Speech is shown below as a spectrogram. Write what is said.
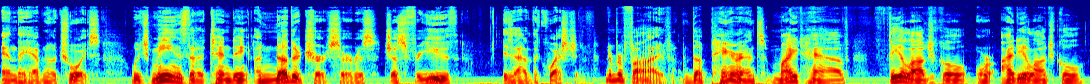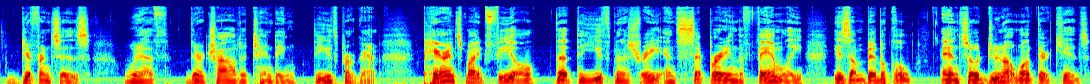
and they have no choice, which means that attending another church service just for youth is out of the question. Number five, the parents might have theological or ideological differences with their child attending the youth program. Parents might feel that the youth ministry and separating the family is unbiblical and so do not want their kids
